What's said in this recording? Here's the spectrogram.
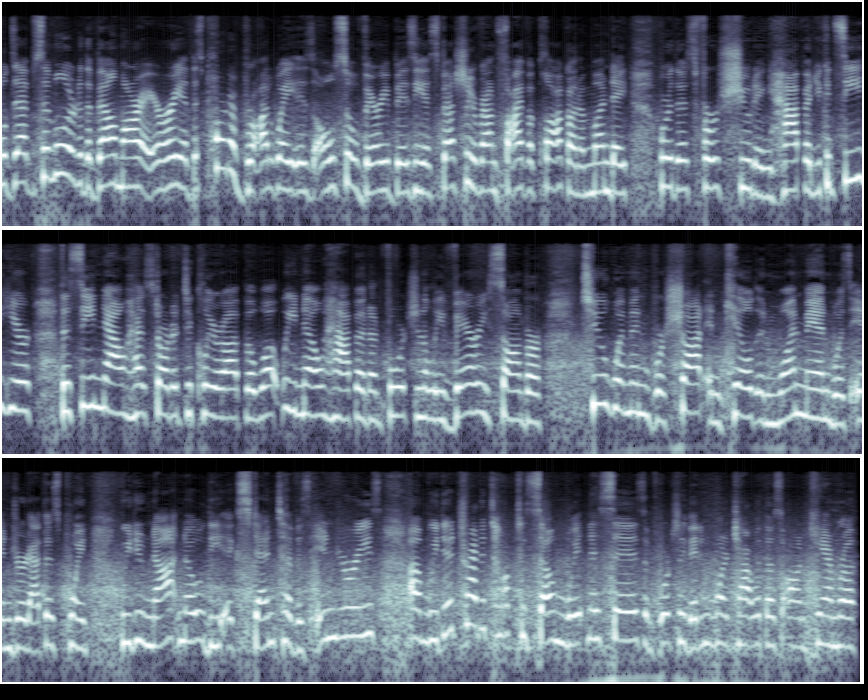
Well, Deb, similar to the Belmar area, this part of Broadway is also very busy, especially around 5 o'clock on a Monday where this first shooting happened. You can see here the scene now has started to clear up, but what we know happened, unfortunately, very somber. Two women were shot and killed, and one man was injured. At this point, we do not know the extent of his injuries. Um, we did try to talk to some witnesses. Unfortunately, they didn't want to chat with us on camera,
